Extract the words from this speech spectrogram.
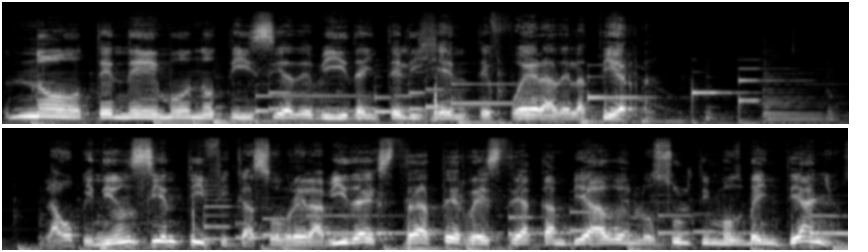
no tenemos noticia de vida inteligente fuera de la Tierra. La opinión científica sobre la vida extraterrestre ha cambiado en los últimos 20 años.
